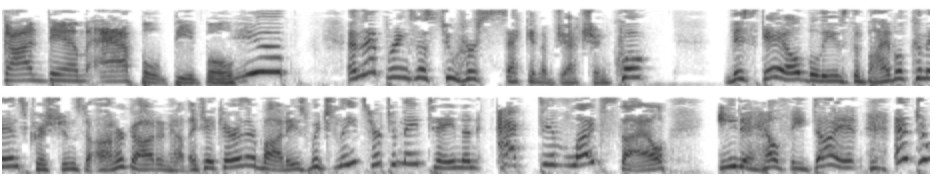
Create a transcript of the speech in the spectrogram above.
goddamn apple, people. Yep. And that brings us to her second objection. Quote, Miss Gale believes the Bible commands Christians to honor God and how they take care of their bodies, which leads her to maintain an active lifestyle, eat a healthy diet, and to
